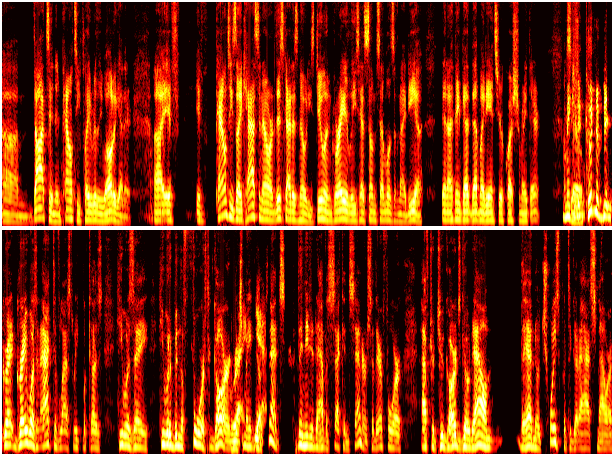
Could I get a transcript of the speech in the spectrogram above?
um, Dotson and Pouncey play really well together. Uh, if if Pouncey's like Hassenauer, this guy doesn't know what he's doing. Gray at least has some semblance of an idea. Then I think that that might answer your question right there. I mean, because So- it couldn't have been Gray. Gray wasn't active last week because he was a he would have been the fourth guard, which made no yeah. sense. They needed to have a second center, so therefore, after two guards go down, they had no choice but to go to Hassenauer.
